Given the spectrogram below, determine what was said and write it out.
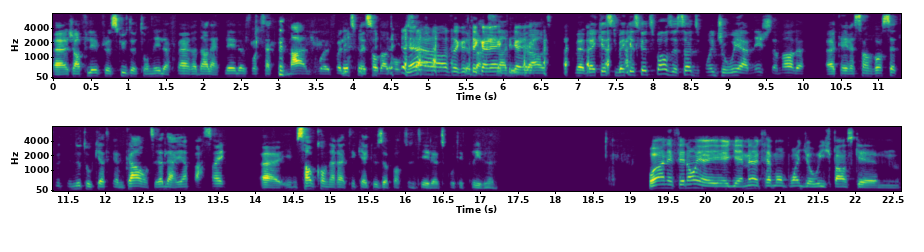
Euh, Jean-Philippe, je m'excuse de tourner le fer dans la plaie. Là. Je vois que ça te fait mal. Je vois, l'expression dans ton visage. Non, non, c'est correct. correct. Mais, qu'est-ce, que tu penses de ça, du point que Joey a amené justement, là, quand il reste environ 7-8 minutes au quatrième quart, on tirait de l'arrière par 5. Il me semble qu'on a raté quelques opportunités du côté de Cleveland. Oui, en effet, non, il y a, même un très bon point, Joey. Je pense que hum,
